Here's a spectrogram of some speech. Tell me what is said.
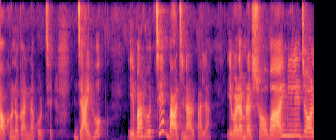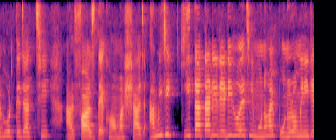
তখনও কান্না করছে। যাই হোক, এবার হচ্ছে বাজনার পালা। এবার আমরা সবাই মিলে জল ভরতে যাচ্ছি। আর ফার্স্ট দেখো আমার সাজ। আমি যে কী তাড়াতাড়ি রেডি হয়েছি, মনে হয় পনেরো মিনিটে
